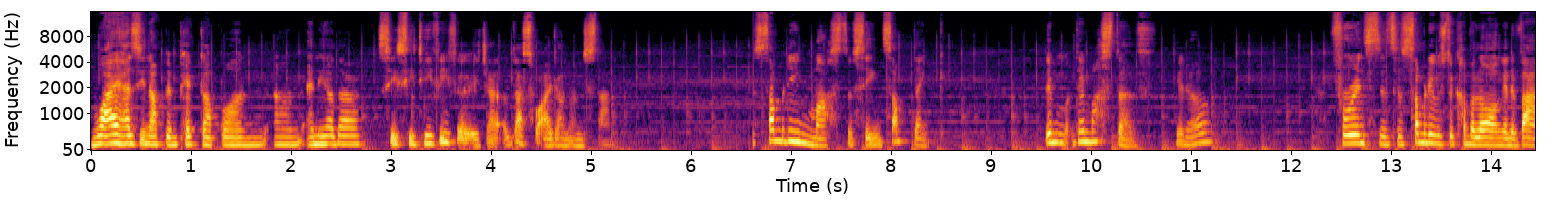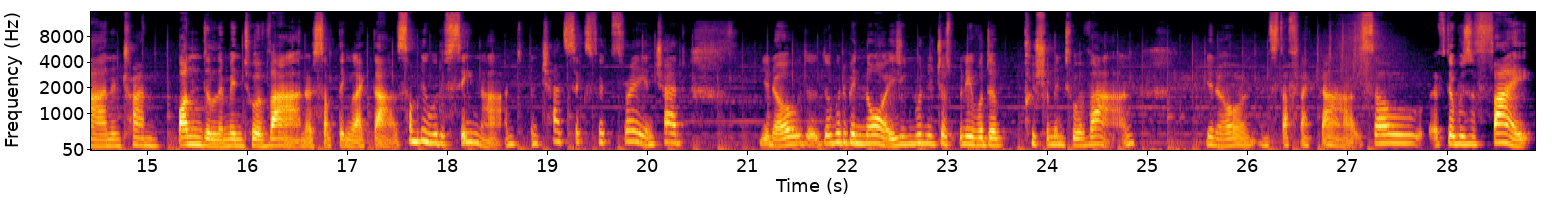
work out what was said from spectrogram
Why has he not been picked up on um, any other CCTV footage? Uh, that's what I don't understand. Somebody must have seen something. They, they must have, you know. For instance, if somebody was to come along in a van and try and bundle him into a van or something like that, somebody would have seen that. And, and Chad's six foot three, and Chad, you know, there, there would have been noise. You wouldn't have just been able to push him into a van, you know, and, and stuff like that. So if there was a fight,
